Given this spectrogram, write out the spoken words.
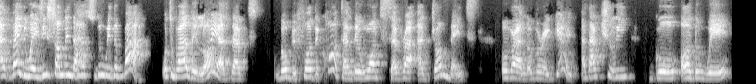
uh, by the way, is this something that has to do with the bar? What about the lawyers that go before the court and they want several adjournments over and over again and actually go all the way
